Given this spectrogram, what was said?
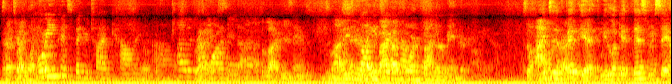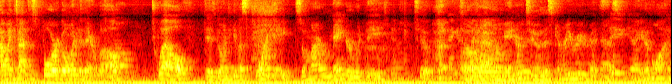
So that's why you want to or you could spend your time counting. Um, I was Right. Want to do that. It's a lot easier. It's a lot It's easier a lot to divide easier by 4 and find the forty. remainder. So i to the fiftieth, we look at this, and we say how many times does four go into there? Well, twelve is going to give us forty-eight, so my remainder would be two. So I have a remainder of two, this can be rewritten as negative one.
